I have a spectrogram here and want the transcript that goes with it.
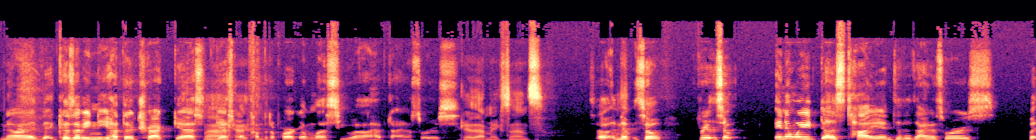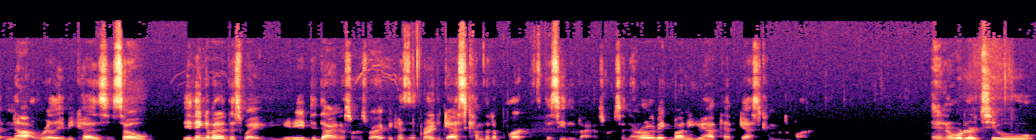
No, because I mean you have to attract guests, and Ah, guests okay. won't come to the park unless you uh, have dinosaurs. okay, that makes sense. So and then, so so in a way it does tie into the dinosaurs, but not really because so you think about it this way: you need the dinosaurs, right? Because if Right. the guests come to the park to see the dinosaurs, and in order to make money, you have to have guests come to the park. In order to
